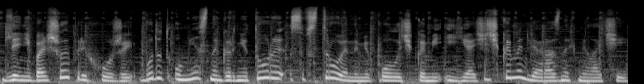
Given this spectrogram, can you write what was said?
Для небольшой прихожей будут уместны гарнитуры с встроенными полочками и ящичками для разных мелочей.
